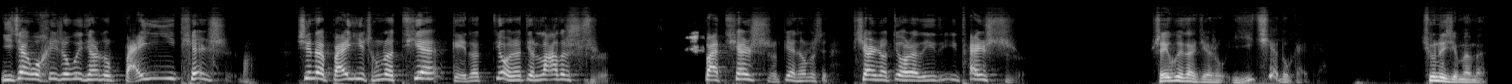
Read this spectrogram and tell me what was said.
你见过黑社会天上都白衣天使吗？现在白衣成了天给他掉下地拉的屎，把天使变成了是天上掉下来的一一滩屎。谁会再接受？一切都改变了。兄弟姐妹们。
